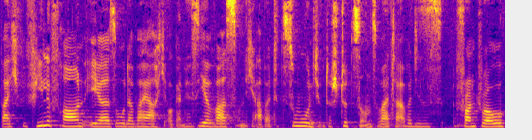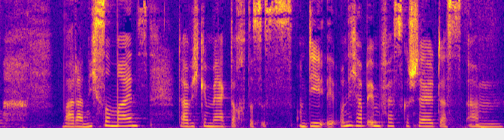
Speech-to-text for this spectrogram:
war ich wie viele Frauen eher so dabei, ach, ich organisiere was und ich arbeite zu und ich unterstütze und so weiter. Aber dieses Front Row war dann nicht so meins. Da habe ich gemerkt, doch, das ist, und die, und ich habe eben festgestellt, dass ähm,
